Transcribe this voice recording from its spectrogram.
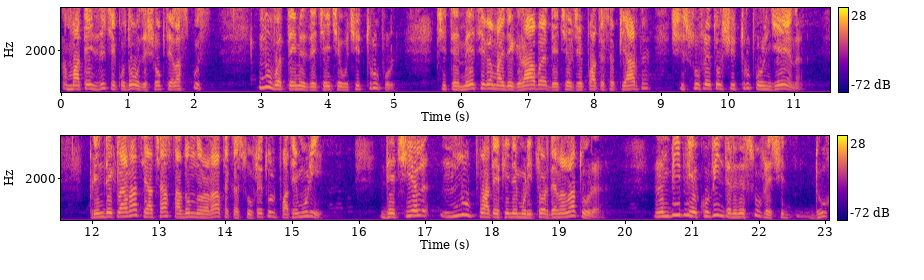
În Matei 10 cu 28 el a spus, Nu vă temeți de cei ce ucid trupul, ci temeți-vă mai degrabă de cel ce poate să piardă și sufletul și trupul în ghienă. Prin declarația aceasta, Domnul arată că sufletul poate muri. Deci el nu poate fi nemuritor de la natură. În Biblie, cuvintele de suflet și duh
